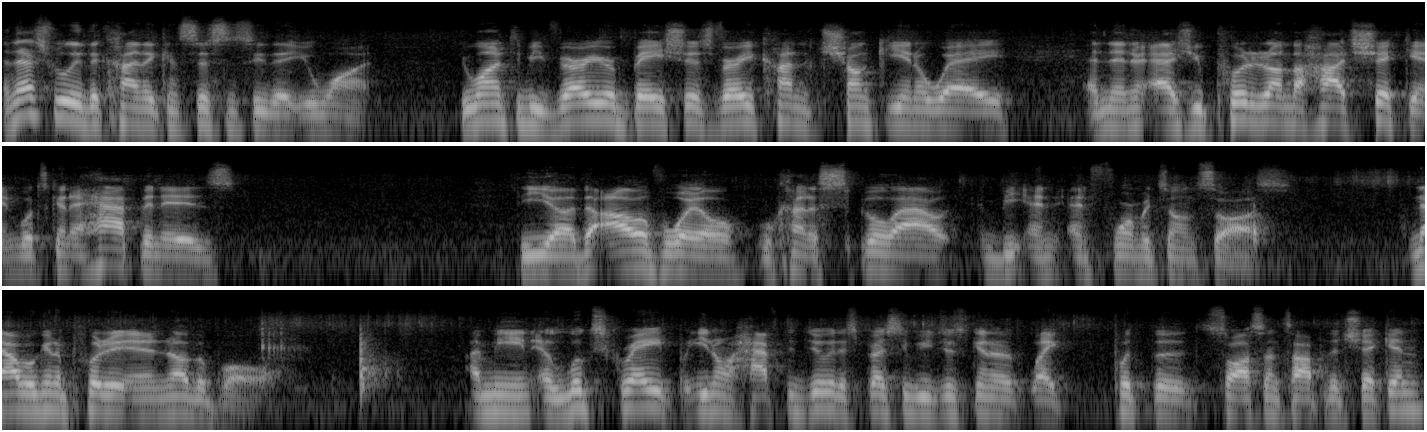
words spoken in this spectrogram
And that's really the kind of consistency that you want. You want it to be very herbaceous, very kind of chunky in a way. And then as you put it on the hot chicken, what's going to happen is the, uh, the olive oil will kind of spill out and, be, and, and form its own sauce. Now we're going to put it in another bowl. I mean, it looks great, but you don't have to do it, especially if you're just to like put the sauce on top of the chicken.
